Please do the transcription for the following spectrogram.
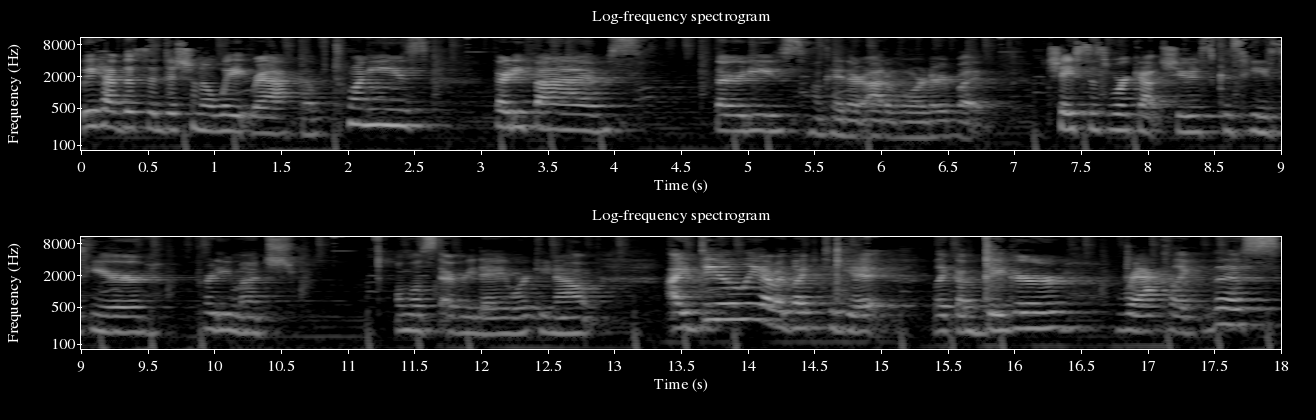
we have this additional weight rack of 20s, 35s, 30s. Okay, they're out of order, but Chase's workout shoes because he's here pretty much almost every day working out. Ideally, I would like to get like a bigger rack like this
